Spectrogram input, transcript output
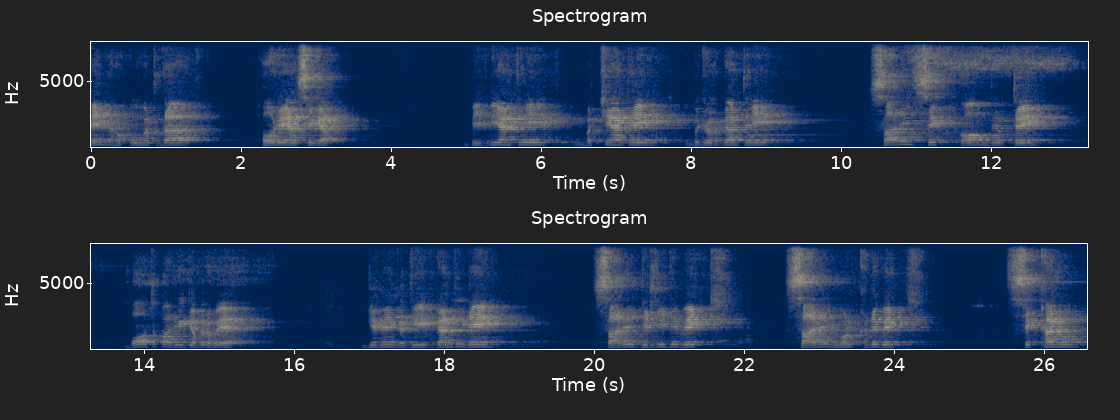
ਹਿੰਦ ਹਕੂਮਤ ਦਾ ਹੋ ਰਿਹਾ ਸੀਗਾ, ਬੀਬੀਆਂ ਤੇ, ਬੱਚਿਆਂ ਤੇ, ਬਜ਼ੁਰਗਾਂ ਤੇ, ਸਾਰੀ ਸਿੱਖ ਕੌਮ ਦੇ ਉੱਤੇ ਬਹੁਤ ਭਾਰੀ ਜ਼ਬਰ ਹੋਇਆ। ਜਿਵੇਂ ਰਾਜੀਵ ਗਾਂਧੀ ਨੇ ਸਾਰੇ ਦਿੱਲੀ ਦੇ ਵਿੱਚ ਸਾਰੇ ਮੁਲਕ ਦੇ ਵਿੱਚ ਸਿੱਖਾਂ ਨੂੰ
